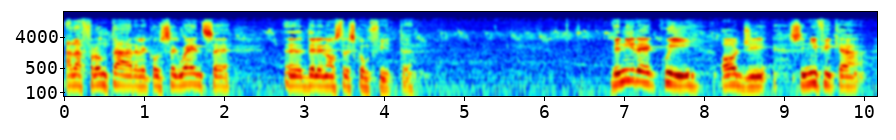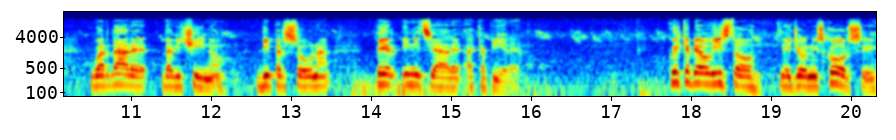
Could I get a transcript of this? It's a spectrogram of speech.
ad affrontare le conseguenze eh, delle nostre sconfitte. Venire qui oggi significa guardare da vicino, di persona, per iniziare a capire. Quel che abbiamo visto nei giorni scorsi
